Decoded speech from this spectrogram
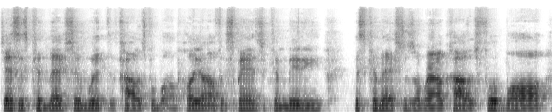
Just his connection with the college football playoff expansion committee, his connections around college football,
